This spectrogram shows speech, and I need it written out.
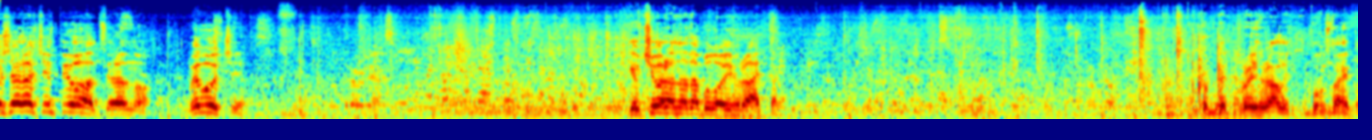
Ты же чемпион все равно. Вы лучшие. Тільки вчора треба було грати так. Тобто проіграли, бог знає кому.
